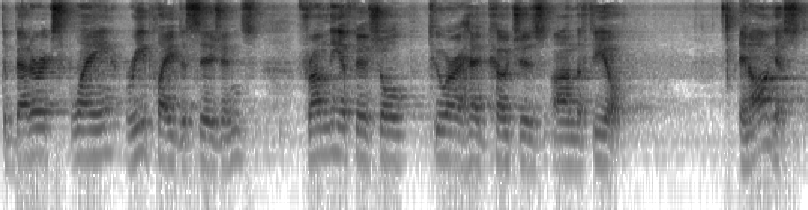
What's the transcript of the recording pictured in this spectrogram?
to better explain replay decisions from the official to our head coaches on the field. In August,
